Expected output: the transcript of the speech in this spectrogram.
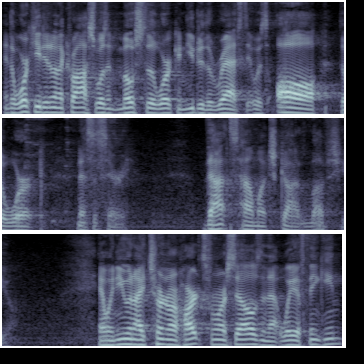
And the work he did on the cross wasn't most of the work and you do the rest, it was all the work necessary. That's how much God loves you. And when you and I turn our hearts from ourselves and that way of thinking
